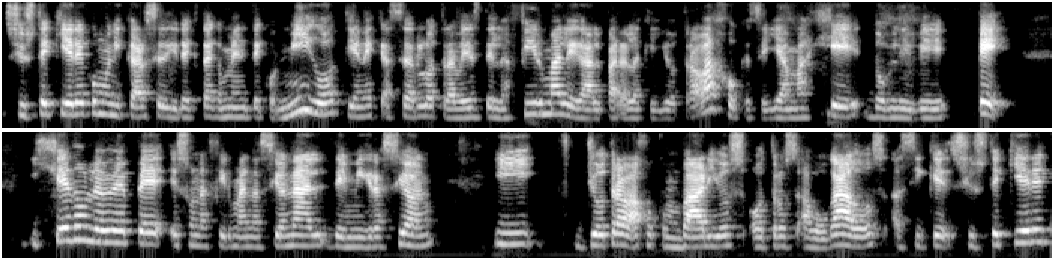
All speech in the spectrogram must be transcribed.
Si usted quiere comunicarse directamente conmigo, tiene que hacerlo a través de la firma legal para la que yo trabajo, que se llama GWP. Y GWP es una firma nacional de inmigración y yo trabajo con varios otros abogados, así que si usted quiere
